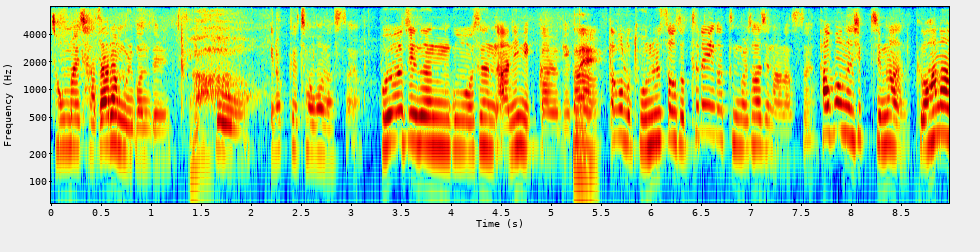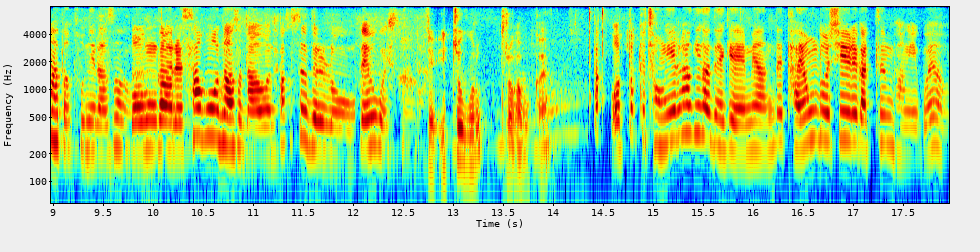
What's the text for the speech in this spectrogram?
정말 자잘한 물건들 야. 있고 이렇게 적어놨어요. 보여지는 곳은 아니니까 여기가 네. 따로 돈을 써서 트레이 같은 걸 사진 않았어요. 사고는 쉽지만 그거 하나하나 다 돈이라서 뭔가를 사고 나서 나온 박스들로 때우고 있습니다. 이제 이쪽으로 들어가 볼까요? 딱 어떻게 정의를 하기가 되게 애매한데 다용도실 같은 방이고요.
